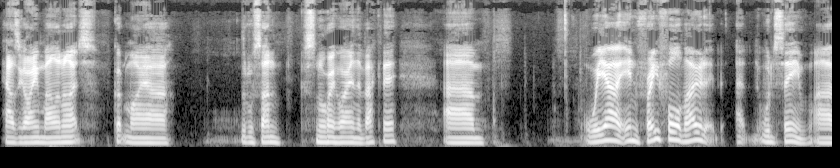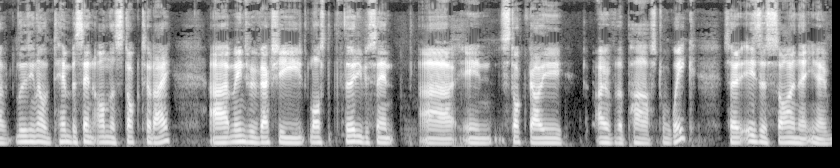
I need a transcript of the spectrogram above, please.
How's it going, Mullenites? Got my uh, little son snoring away in the back there. Um, we are in free fall mode, it, would seem. Uh, losing another 10% on the stock today. Uh, it means we've actually lost 30% uh, in stock value over the past week. So it is a sign that, you know,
